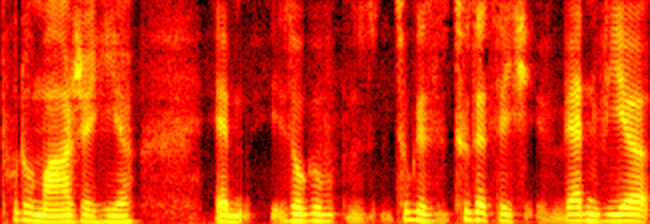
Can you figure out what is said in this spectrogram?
Bruttomarge hier. Ähm, so, zusätzlich werden wir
